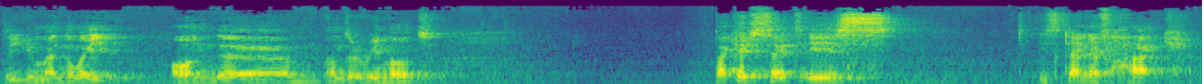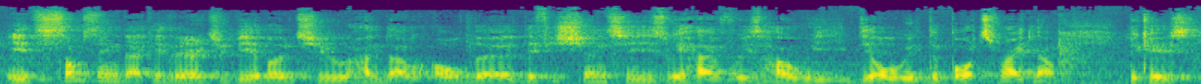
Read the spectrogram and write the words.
the human way on the on the remote. Package set is is kind of hack. It's something that is there to be able to handle all the deficiencies we have with how we deal with the ports right now, because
